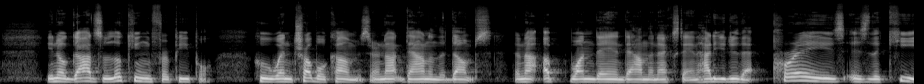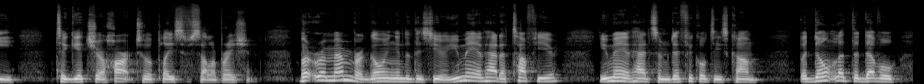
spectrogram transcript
You know, God's looking for people who, when trouble comes, they're not down in the dumps. They're not up one day and down the next day. And how do you do that? Praise is the key to get your heart to a place of celebration. But remember, going into this year, you may have had a tough year, you may have had some difficulties come, but don't let the devil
